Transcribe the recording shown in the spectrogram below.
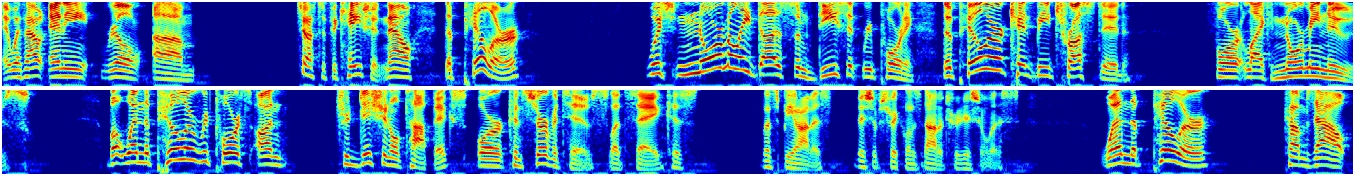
without any real um, justification. Now, the pillar, which normally does some decent reporting, the pillar can be trusted for like normie news. But when the pillar reports on traditional topics or conservatives, let's say, because let's be honest, Bishop Strickland's not a traditionalist. When the pillar comes out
